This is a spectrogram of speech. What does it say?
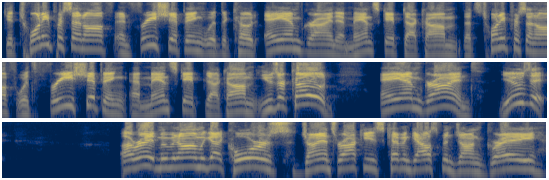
Get 20% off and free shipping with the code AMGrind at manscaped.com. That's 20% off with free shipping at manscaped.com. Use our code AMGrind. Use it. All right, moving on. We got Coors, Giants, Rockies, Kevin Gausman, Jon Gray.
